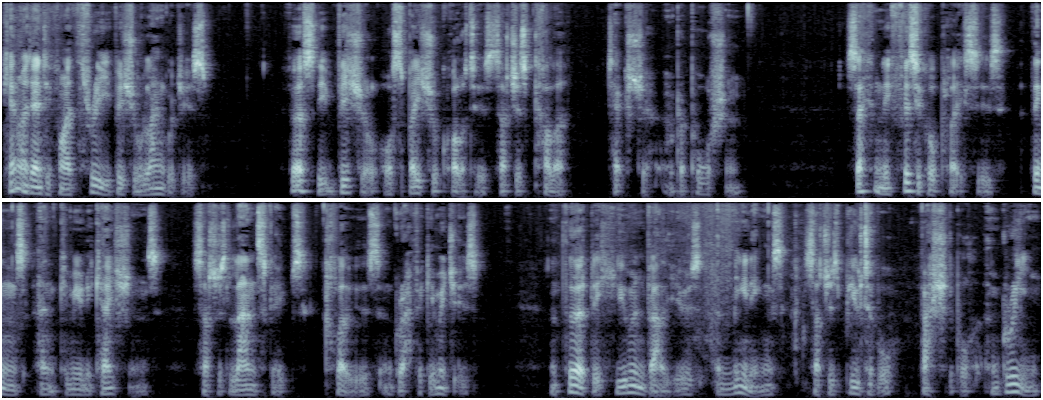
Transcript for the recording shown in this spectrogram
Ken identified three visual languages. Firstly, visual or spatial qualities such as colour, texture, and proportion. Secondly, physical places, things, and communications such as landscapes, clothes, and graphic images. And thirdly, human values and meanings such as beautiful, fashionable, and green.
